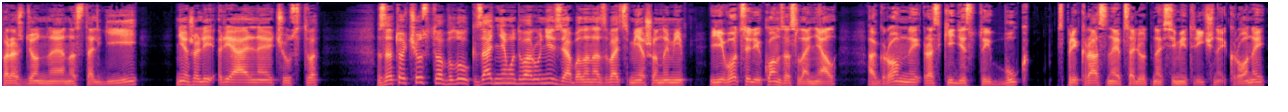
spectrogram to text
порожденная ностальгией, нежели реальное чувство. Зато чувство Блу к заднему двору нельзя было назвать смешанными. Его целиком заслонял огромный раскидистый бук с прекрасной абсолютно симметричной кроной,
